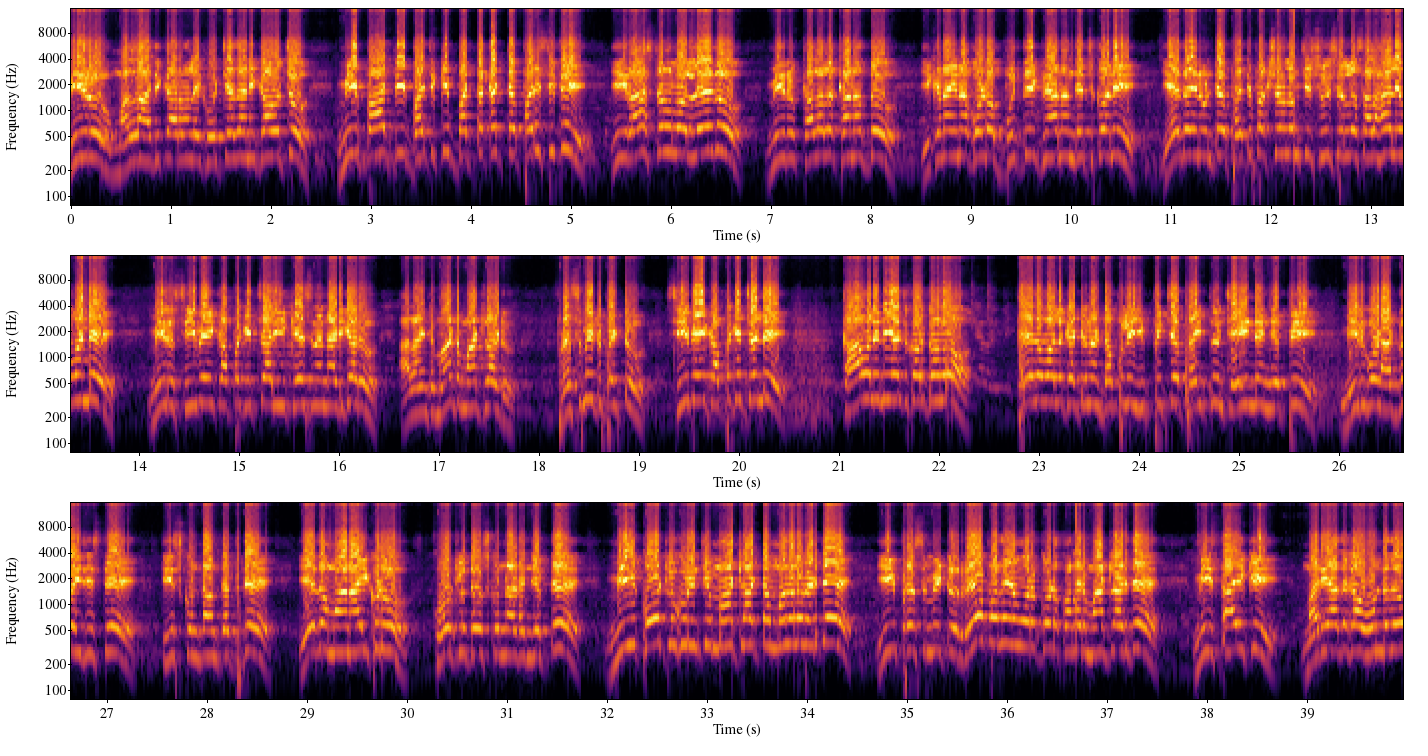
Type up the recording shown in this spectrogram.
మీరు మళ్ళా అధికారంలోకి వచ్చేదానికి కావచ్చు. మీ పార్టీ బతికి బట్ట కట్టే పరిస్థితి ఈ రాష్ట్రంలో లేదు. మీరు కలలు కనొద్దు. ఇకనైనా కూడా బుద్ధి జ్ఞానం తెచ్చుకొని ఏదైనా ఉంటే ప్రతిపక్షం నుంచి సూచనలు సలహాలు ఇవ్వండి. మీరు సిబిఐకి అప్పగించాలి ఈ కేసు నన్ను అడిగారు. అలాంటి మాట మాట్లాడు. ప్రెస్ మీట్ పెట్టు. సిబిఐకి అప్పగించండి. కావలి నియోజకవర్గంలో పేదవాళ్ళు కట్టిన డబ్బులు ఇప్పించే ప్రయత్నం చేయండి అని చెప్పి మీరు కూడా అడ్వైజ్ ఇస్తే తీసుకుంటాం తప్పితే ఏదో మా నాయకుడు కోట్లు దోసుకున్నాడని చెప్తే మీ కోట్ల గురించి మాట్లాడటం మొదలు పెడితే ఈ ప్రెస్ మీట్ రేపదయం వరకు కూడా కొందరు మాట్లాడితే మీ స్థాయికి మర్యాదగా ఉండదు.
